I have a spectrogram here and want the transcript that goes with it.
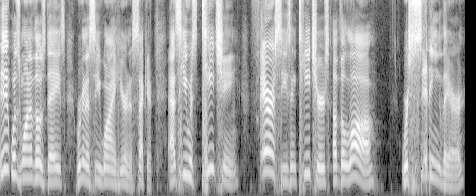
It was one of those days. We're going to see why here in a second. As he was teaching, Pharisees and teachers of the law were sitting there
